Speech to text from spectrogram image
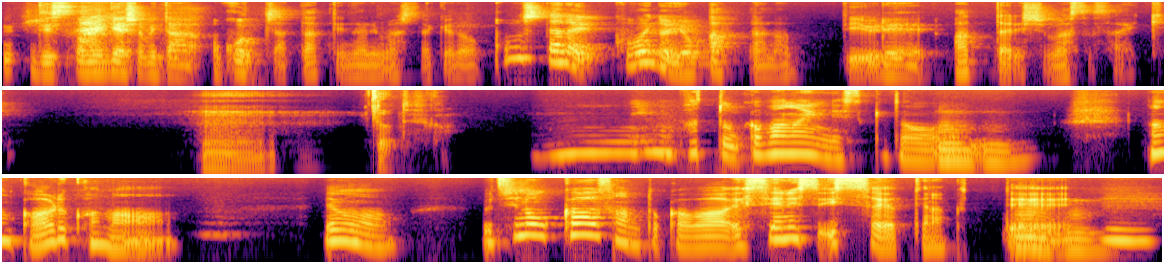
ディスコミュニケーションみたいな起こっちゃったってなりましたけど、こうしたら、こういうの良かったなっていう例あったりします、最近。うん。どうですか？うん今パッと浮かばないんですけど、ん。なんかあるかな？でも、うちのお母さんとかは SNS 一切やってなくて、うんうん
